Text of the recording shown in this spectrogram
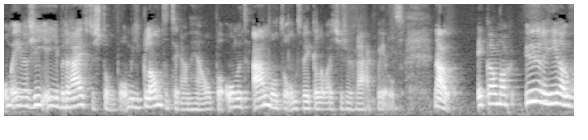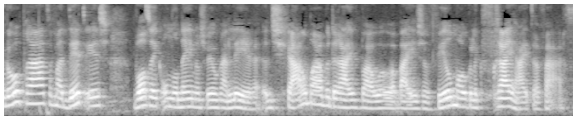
om energie in je bedrijf te stoppen, om je klanten te gaan helpen, om het aanbod te ontwikkelen wat je zo graag wilt. Nou, ik kan nog uren hierover doorpraten, maar dit is wat ik ondernemers wil gaan leren. Een schaalbaar bedrijf bouwen waarbij je zoveel mogelijk vrijheid ervaart.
